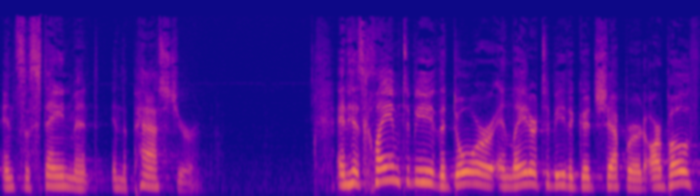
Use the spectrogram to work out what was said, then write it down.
and sustainment in the pasture. And his claim to be the door and later to be the good shepherd are both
